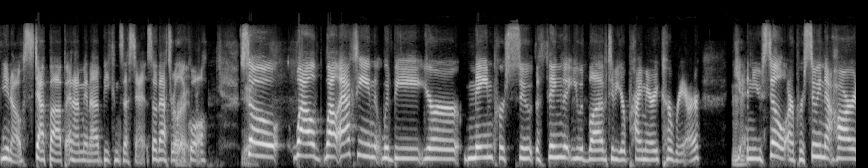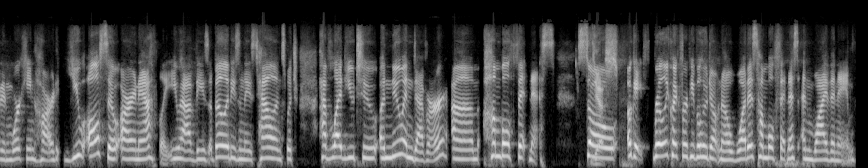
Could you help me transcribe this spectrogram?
you know step up and I'm gonna be consistent. So that's really right. cool. Yeah. So while while acting would be your main pursuit, the thing that you would love to be your primary career mm-hmm. and you still are pursuing that hard and working hard, you also are an athlete. You have these abilities and these talents, which have led you to a new endeavor, um, Humble Fitness. So, yes. okay, really quick for people who don't know, what is Humble Fitness and why the name?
